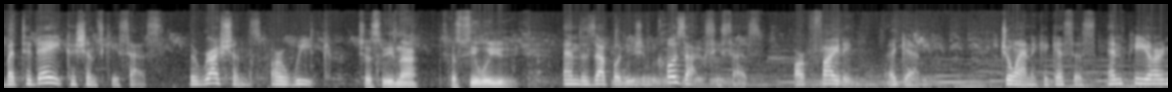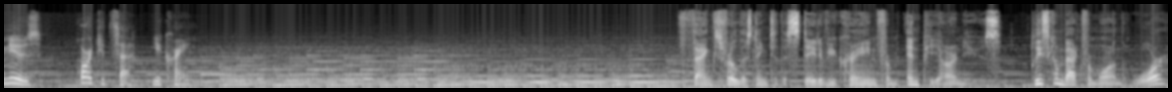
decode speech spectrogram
But today, Kaczynski says, the Russians are weak. And the Zaporizhian Cossacks, he says, are fighting again. Joanna Kakissis, NPR News, Khortytsia, Ukraine. Thanks for listening to the State of Ukraine from NPR News. Please come back for more on the war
